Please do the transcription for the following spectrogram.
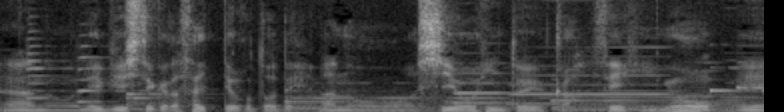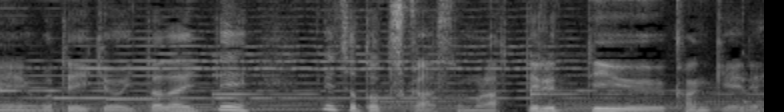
あのレビューしてくださいっていうことであの使用品というか製品を、えーご提供いただいてでちょっと使わせてもらってるっていう関係で。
